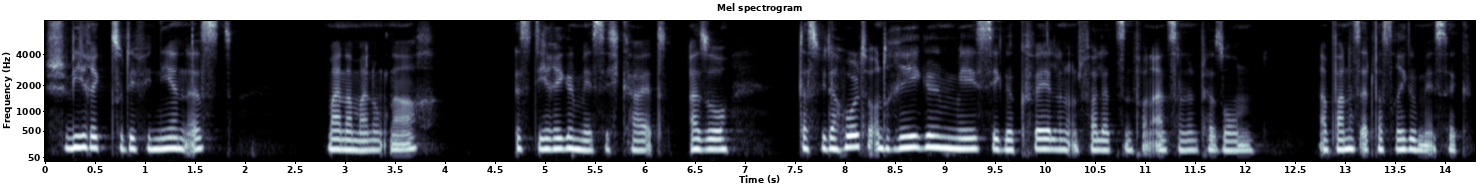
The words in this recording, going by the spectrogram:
schwierig zu definieren ist, meiner Meinung nach, ist die Regelmäßigkeit. Also das wiederholte und regelmäßige Quälen und Verletzen von einzelnen Personen. Ab wann ist etwas regelmäßig?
